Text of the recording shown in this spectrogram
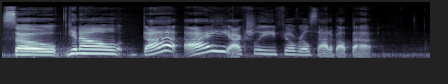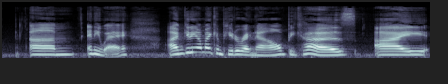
So, you know, that I actually feel real sad about that. Um, anyway, I'm getting on my computer right now because I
